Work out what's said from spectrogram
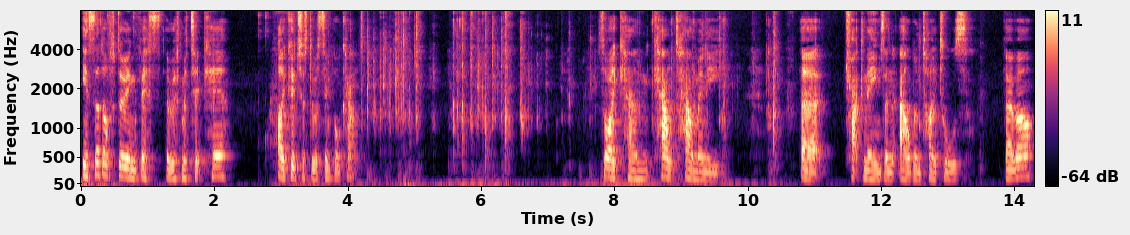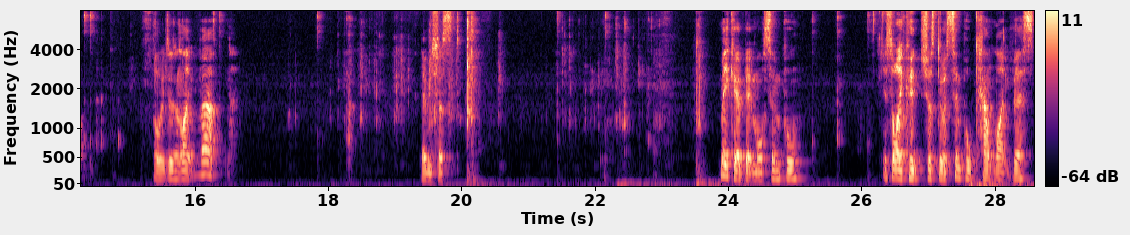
instead of doing this arithmetic here, I could just do a simple count. So I can count how many uh, track names and album titles there are. Oh, it didn't like that. Let me just make it a bit more simple. So I could just do a simple count like this,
